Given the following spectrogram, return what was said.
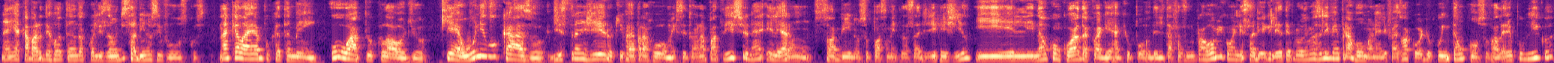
né, e acabaram derrotando a coalizão de Sabinos e Volscos. Naquela época também, o Apio Cláudio que é o único caso de estrangeiro que vai para Roma e se torna patrício, né? Ele era um sabino, supostamente da cidade de Regilo, e ele não concorda com a guerra que o povo dele está fazendo para Roma, e como ele sabia que ele ia ter problemas, ele vem para Roma, né? Ele faz um acordo com o então cônsul Valério Publico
